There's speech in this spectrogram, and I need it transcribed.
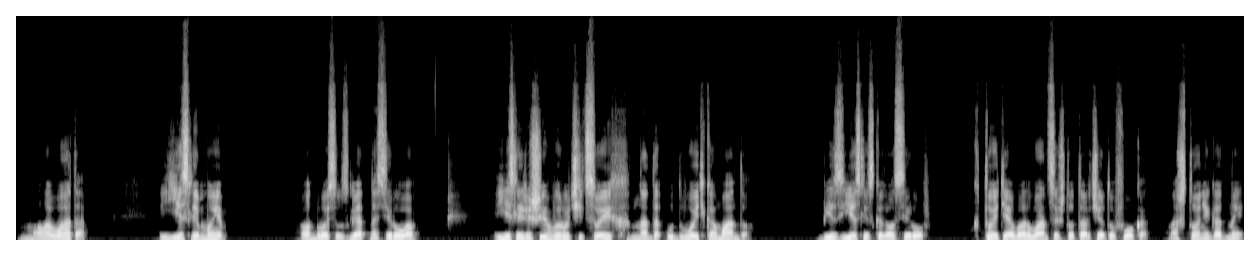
Маловато. Если мы... Он бросил взгляд на Серова. Если решим выручить своих, надо удвоить команду. Без «если», — сказал Серов. Кто эти оборванцы, что торчат у фока? На что они годны?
